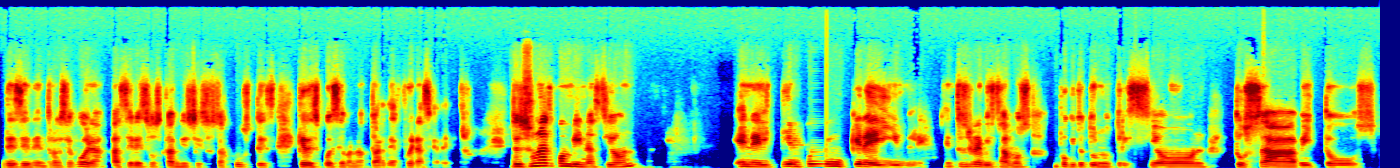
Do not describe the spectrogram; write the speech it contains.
desde dentro hacia afuera, hacer esos cambios y esos ajustes que después se van a notar de afuera hacia adentro? Entonces, una combinación en el tiempo increíble. Entonces, revisamos un poquito tu nutrición, tus hábitos,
